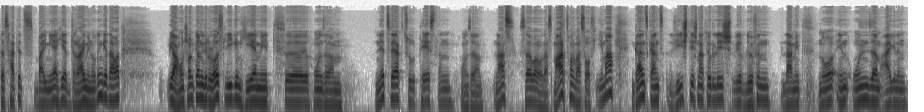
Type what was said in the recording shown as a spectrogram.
Das hat jetzt bei mir hier drei Minuten gedauert. Ja, und schon können wir loslegen hier mit äh, unserem Netzwerk zu testen, unser NAS-Server oder Smartphone, was auch immer. Ganz, ganz wichtig natürlich, wir dürfen damit nur in unserem eigenen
